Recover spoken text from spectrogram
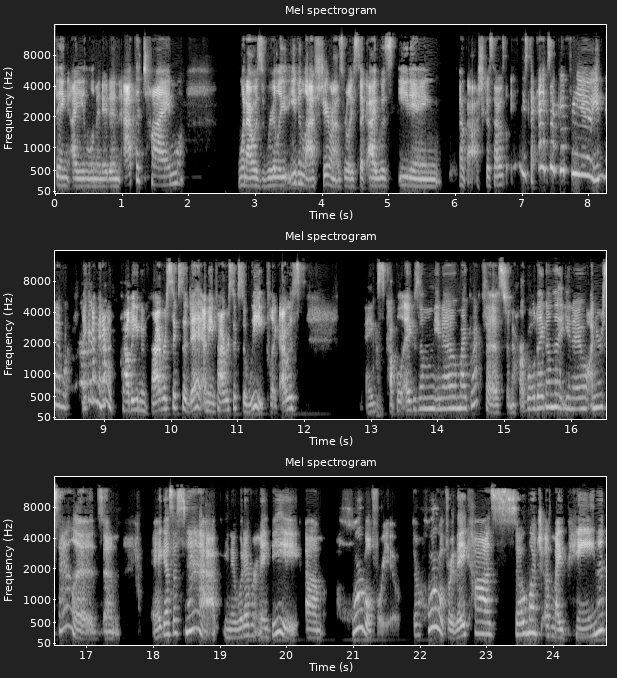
Thing I eliminated, and at the time when I was really, even last year when I was really sick, I was eating, oh gosh, because I was like, these eggs are good for you. You didn't have, like, I mean, I was probably eating five or six a day. I mean, five or six a week. Like I was eggs, couple eggs on, you know, my breakfast and a hard boiled egg on the, you know, on your salads and egg as a snack, you know, whatever it may be. Um, horrible for you. They're horrible for you. They cause so much of my pain.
